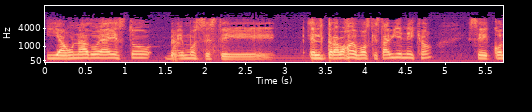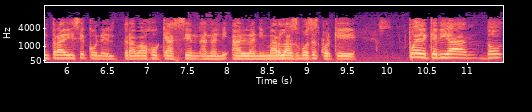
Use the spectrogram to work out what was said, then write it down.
Y aunado a esto, vemos este el trabajo de voz que está bien hecho se contradice con el trabajo que hacen al, animar las voces porque puede que digan dos,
